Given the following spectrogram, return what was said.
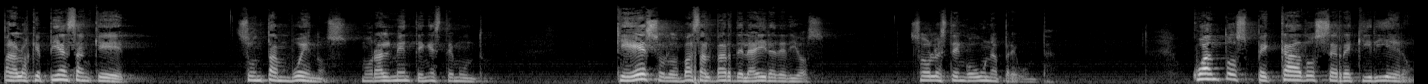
Para los que piensan que son tan buenos moralmente en este mundo, que eso los va a salvar de la ira de Dios. Solo les tengo una pregunta. ¿Cuántos pecados se requirieron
